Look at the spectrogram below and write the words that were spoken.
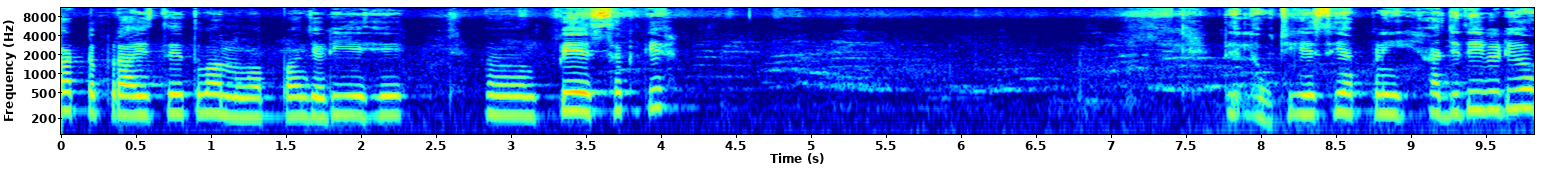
ਘੱਟ ਪ੍ਰਾਈਸ ਤੇ ਤੁਹਾਨੂੰ ਆਪਾਂ ਜਿਹੜੀ ਇਹ ਭੇਜ ਸਕੀਏ। ਤੇ ਲਓ ਜੀ, ਇਹ ਸੀ ਆਪਣੀ ਅੱਜ ਦੀ ਵੀਡੀਓ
